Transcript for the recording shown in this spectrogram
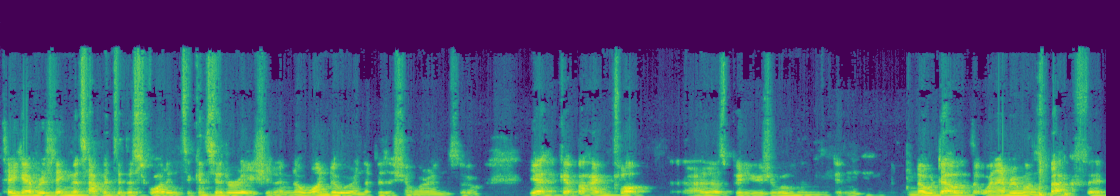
Take everything that's happened to the squad into consideration, and no wonder we're in the position we're in. So, yeah, get behind Klopp uh, as per usual, and, and no doubt that when everyone's back fit,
